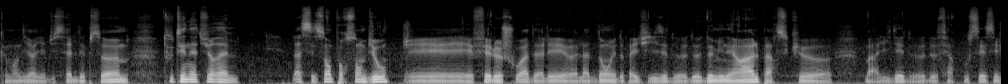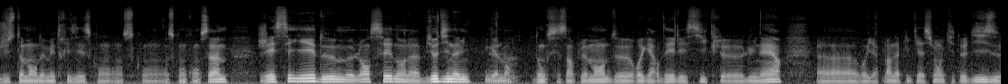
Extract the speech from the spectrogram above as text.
comment dire, il y a du sel d'Epsom. Tout est naturel. Là, c'est 100% bio. J'ai fait le choix d'aller euh, là-dedans et de ne pas utiliser de, de, de minéral parce que euh, bah, l'idée de, de faire pousser, c'est justement de maîtriser ce qu'on consomme. J'ai essayé de me lancer dans la biodynamie également. Donc, c'est simplement de regarder les cycles lunaires. Euh, bon, Il y a plein d'applications qui te disent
